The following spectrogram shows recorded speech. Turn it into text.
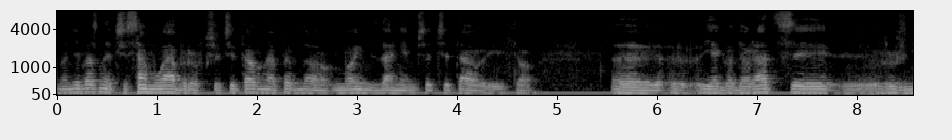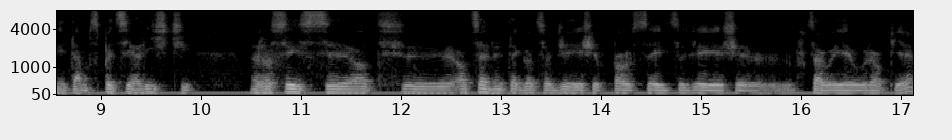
no nieważne czy sam Ławrow przeczytał, na pewno moim zdaniem przeczytali to e, jego doradcy, e, różni tam specjaliści rosyjscy od y, oceny tego, co dzieje się w Polsce i co dzieje się w całej Europie.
